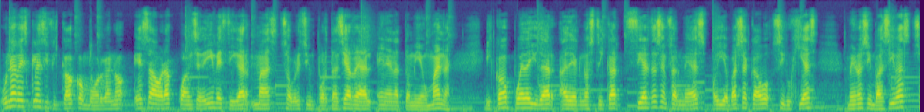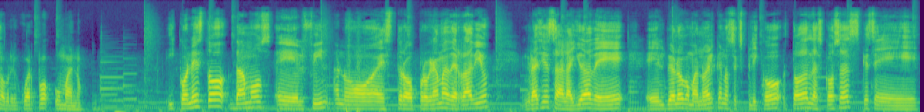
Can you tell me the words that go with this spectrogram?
Una vez clasificado como órgano, es ahora cuando se debe investigar más sobre su importancia real en la anatomía humana y cómo puede ayudar a diagnosticar ciertas enfermedades o llevarse a cabo cirugías menos invasivas sobre el cuerpo humano. Y con esto damos eh, el fin a nuestro programa de radio. Gracias a la ayuda de el biólogo Manuel que nos explicó todas las cosas que se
